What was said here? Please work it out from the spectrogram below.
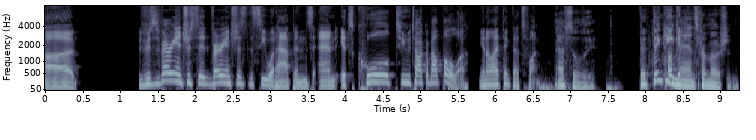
Uh, just very interested, very interested to see what happens, and it's cool to talk about Bola. You know, I think that's fun. Absolutely. The Thinking Okay. Man's promotion.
